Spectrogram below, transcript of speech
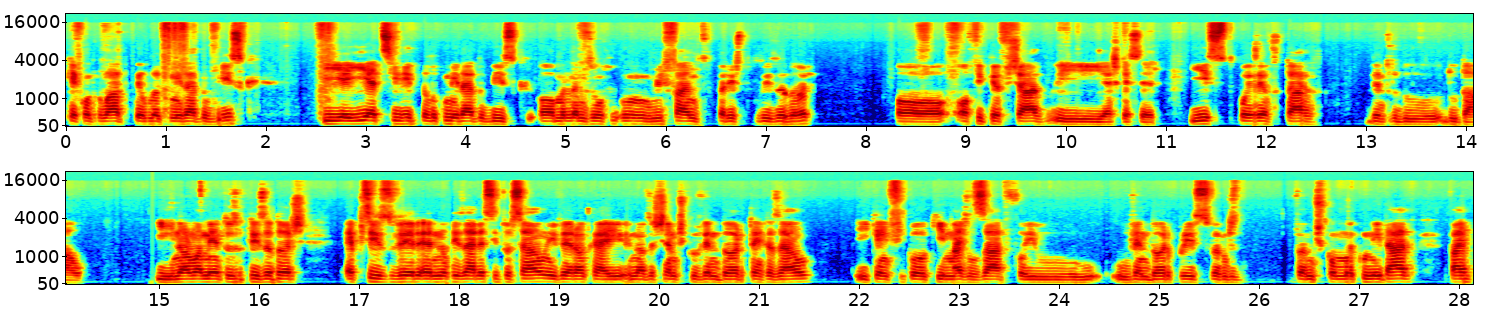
que é controlado pela comunidade do BISC e aí é decidido pela comunidade do BISC ou mandamos um, um refund para este utilizador ou, ou fica fechado e é esquecer. E isso depois é votado dentro do, do DAO. E normalmente os utilizadores é preciso ver, analisar a situação e ver, ok, nós achamos que o vendedor tem razão e quem ficou aqui mais lesado foi o, o vendedor, por isso vamos, vamos como uma comunidade, vai,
